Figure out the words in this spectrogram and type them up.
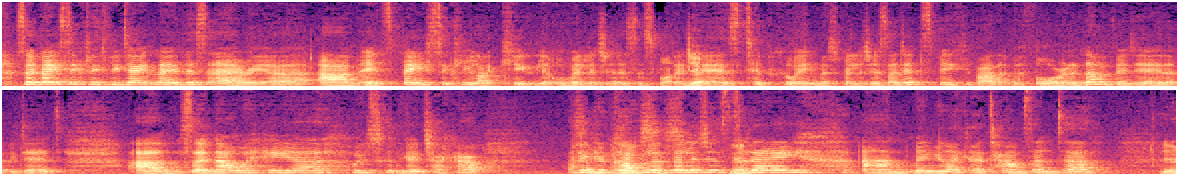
so basically, if you don't know this area, um, it's basically like cute little villages is what it is. Yep. Typical English villages. I did speak about it before in another video that we did. Um, so now we're here. We're just going to go check out, I think, Some a couple of villages yeah. today and maybe like a town centre, Yeah.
